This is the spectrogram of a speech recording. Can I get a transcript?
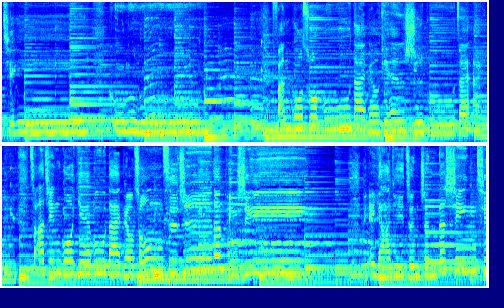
睛。呼犯过错不代表天使不再爱你，擦肩过也不代表从此只能平行。也压抑真正的心情。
